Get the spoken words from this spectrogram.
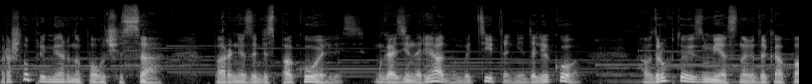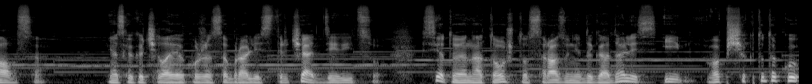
Прошло примерно полчаса, парни забеспокоились, магазин рядом, идти-то недалеко, а вдруг кто из местных докопался – Несколько человек уже собрались встречать девицу, сетуя на то, что сразу не догадались и вообще кто такой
